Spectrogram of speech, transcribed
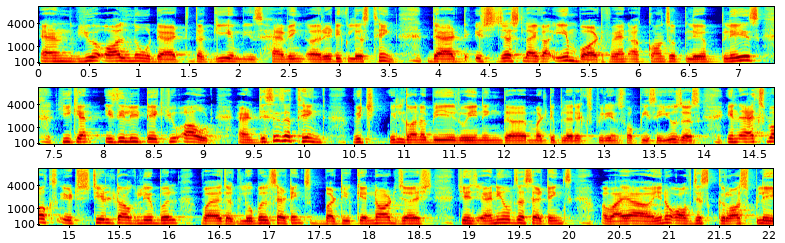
And you all know that the game is having a ridiculous thing that it's just like a aimbot. When a console player plays he can easily take you out. And this is a thing which will gonna be ruining the multiplayer experience for pc users in xbox it's still toggleable via the global settings but you cannot just change any of the settings via you know of this crossplay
